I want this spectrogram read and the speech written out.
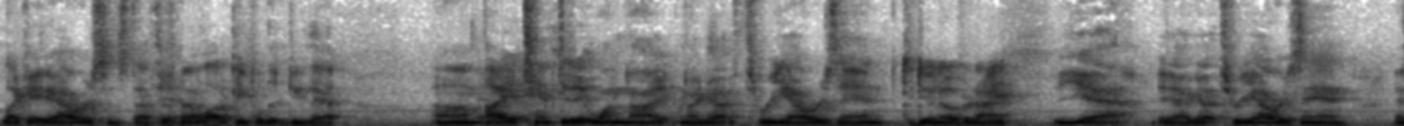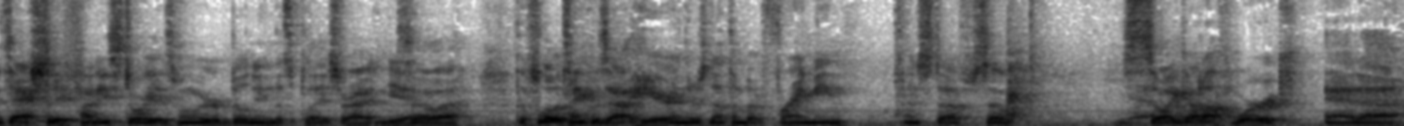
like eight hours and stuff. There's Yeah. been a lot of people that do that. Um, Yeah. I attempted it one night and I got three hours in. To do an overnight? Yeah, yeah, I got three hours in. It's actually a funny story. It's when we were building this place, right? And Yeah. So uh, the float tank was out here, and there's nothing but framing and stuff. So, Yeah. so I got off work at uh,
